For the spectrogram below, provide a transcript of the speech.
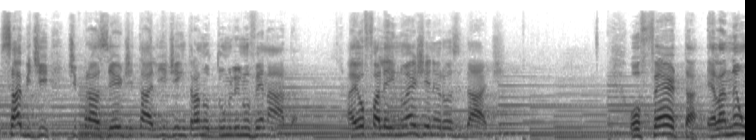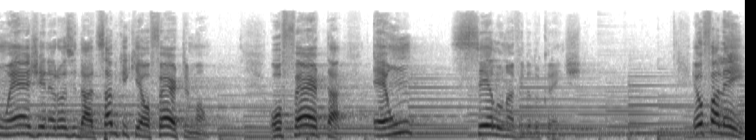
sabe, de, de prazer de estar tá ali, de entrar no túmulo e não ver nada. Aí eu falei, não é generosidade. Oferta, ela não é generosidade. Sabe o que é oferta, irmão? Oferta é um selo na vida do crente. Eu falei,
